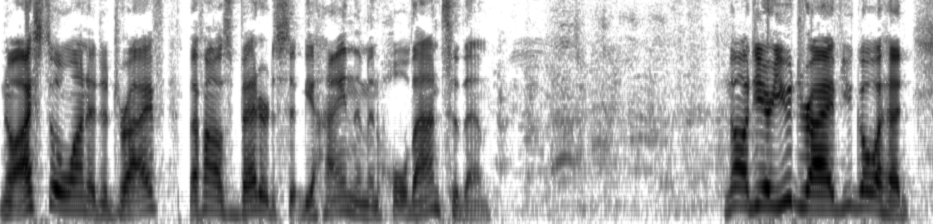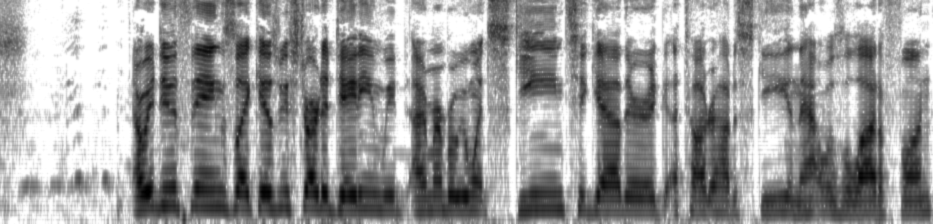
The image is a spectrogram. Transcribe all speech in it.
No, I still wanted to drive, but I found it was better to sit behind them and hold on to them. No, dear, you drive. You go ahead. Or we do things like as we started dating, we, I remember we went skiing together. I taught her how to ski, and that was a lot of fun.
